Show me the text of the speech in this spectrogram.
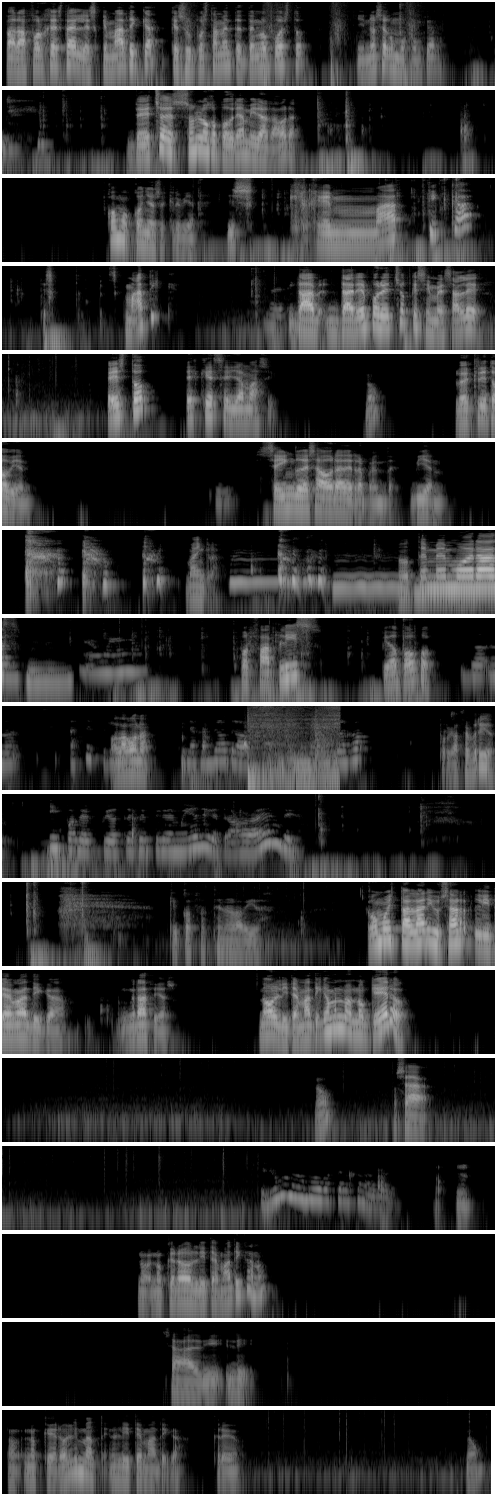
Para Forge está el esquemática que supuestamente tengo puesto y no sé cómo funciona. De hecho, eso es lo que podría mirar ahora. ¿Cómo coño se escribía? ¿Esquemática? Es- ¿Schematic? Vale, tira. Da- daré por hecho que si me sale esto, es que se llama así. ¿No? Lo he escrito bien. Sé inglés ahora de repente. Bien. Minecraft. No te me mueras. Porfa, please. Pido poco. No, sí, hace frío. Hola, Gona. Y la gente no trabaja. No trabaja Porque hace frío. y porque el frío te gente que mira y que trabaja la gente. ¿Qué cosas tiene la vida? ¿Cómo instalar y usar Litemática? Gracias. No, Litemática no, no quiero. ¿No? O sea, Pero luego no puedo pasar zona, vale. no, no, no, quiero Litemática, ¿no? O sea, li- li- No, no quiero lima- Litemática, creo. ¿No?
